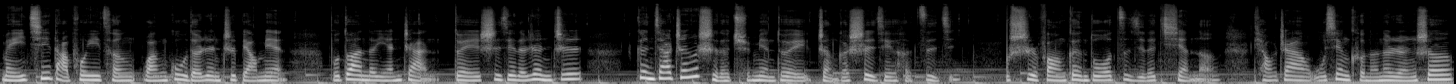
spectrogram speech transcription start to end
每一期打破一层顽固的认知表面，不断的延展对世界的认知。更加真实的去面对整个世界和自己，释放更多自己的潜能，挑战无限可能的人生。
